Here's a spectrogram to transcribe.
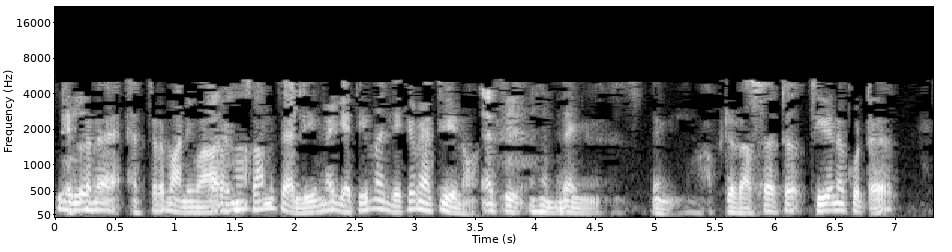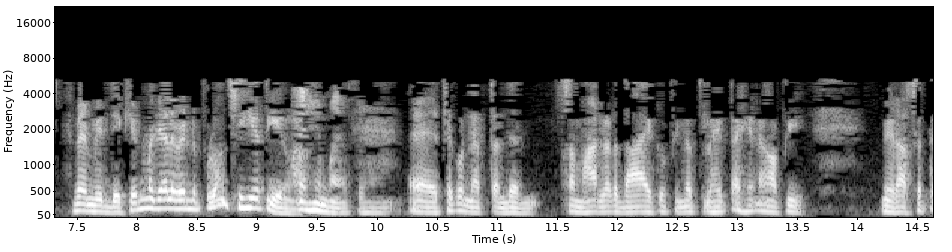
තුළ එතන ඇත්තටම අනිවාර්යයෙන්ම සාම පැලීමයි ගැටීමයි දෙකම ඇති වෙනවා. ඇති. දැන් දැන් අපිට රසට තියෙනකොට හැබැයි මේ දෙකෙන්ම ගැලවෙන්න පුළුවන් සිහිය තියෙනවා. එහෙමයි. එතකොට නැත්තම් දැන් සමහරවල්ලාට දායක පින්නතුලා හිතා එහෙනම් අපි මේ රසට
